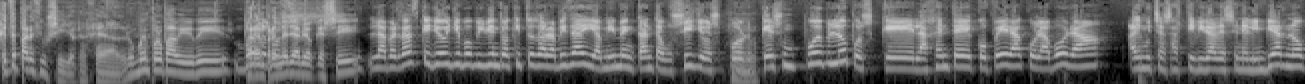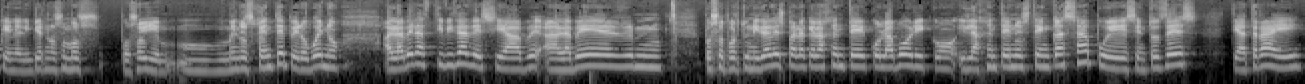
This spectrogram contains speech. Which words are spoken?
¿Qué te parece Usillos en general? ¿Un buen pueblo para vivir? Bueno, para emprender pues, ya veo que sí. La verdad es que yo llevo viviendo aquí toda la vida y a mí me encanta Usillos, porque es un pueblo pues que la gente coopera, colabora, hay muchas actividades en el invierno, que en el invierno somos, pues oye, menos gente, pero bueno, al haber actividades y al haber mm, pues oportunidades para que la gente colabore y, co- y la gente no esté en casa, pues entonces te atrae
